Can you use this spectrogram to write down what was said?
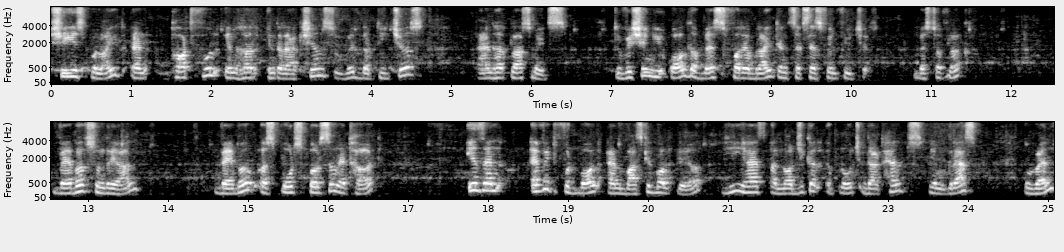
She is polite and thoughtful in her interactions with the teachers and her classmates. Wishing you all the best for a bright and successful future. Best of luck. Vaibhav Sundrial. Vaibhav, a sports person at heart, is an avid football and basketball player. He has a logical approach that helps him grasp well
